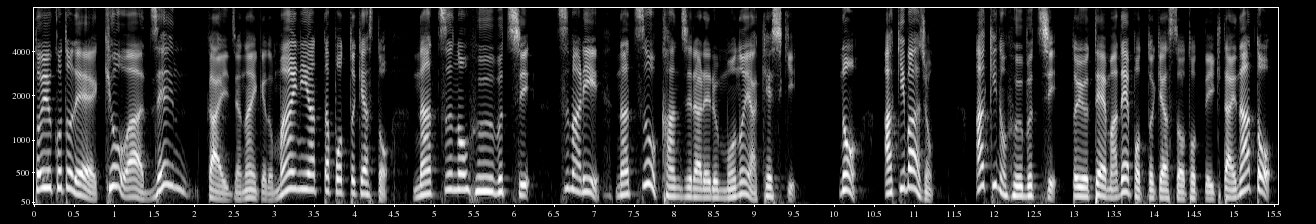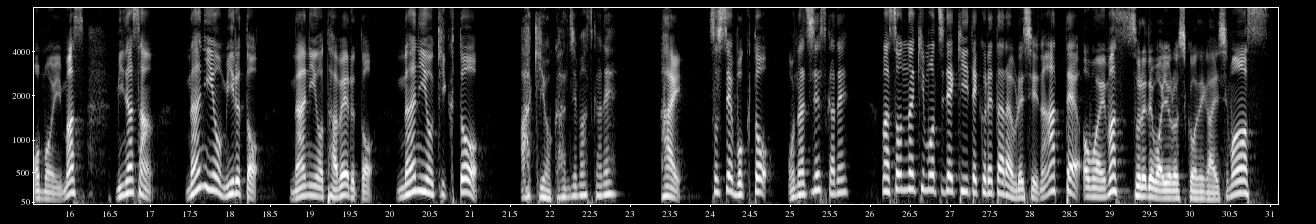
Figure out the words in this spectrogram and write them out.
ということで今日は前回じゃないけど前にやったポッドキャスト夏の風物詩。つまり夏を感じられるものや景色の秋バージョン。秋の風物詩というテーマでポッドキャストを撮っていきたいなと思います。皆さん何を見ると何を食べると何を聞くと秋を感じますかね？はい。そして僕と同じですかね？まあそんな気持ちで聞いてくれたら嬉しいなって思います。それではよろしくお願いします。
